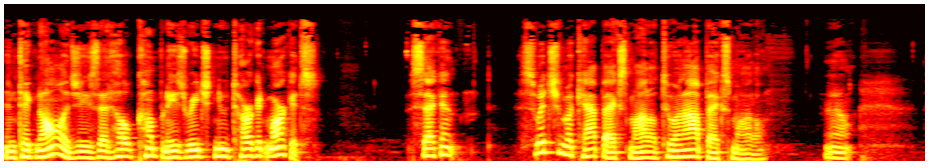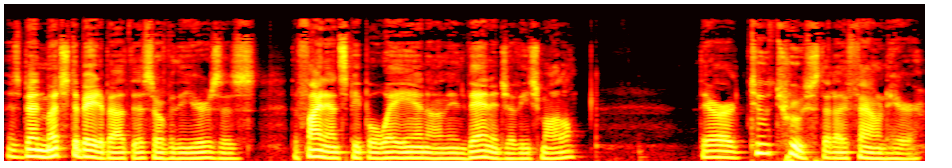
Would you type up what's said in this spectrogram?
and technologies that help companies reach new target markets. Second, switch from a CapEx model to an OpEx model. Now, there's been much debate about this over the years as the finance people weigh in on the advantage of each model. There are two truths that I found here.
